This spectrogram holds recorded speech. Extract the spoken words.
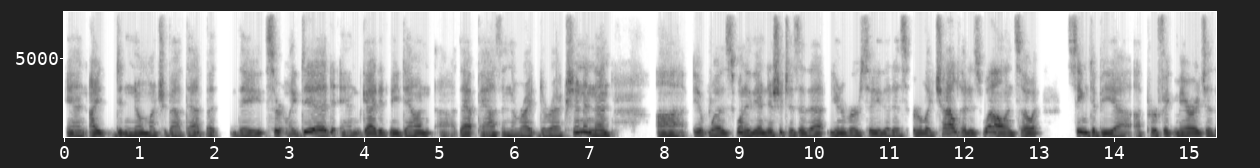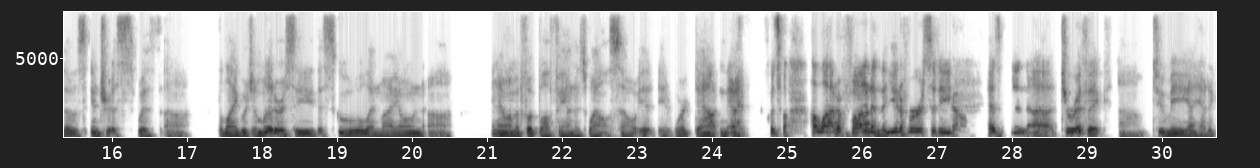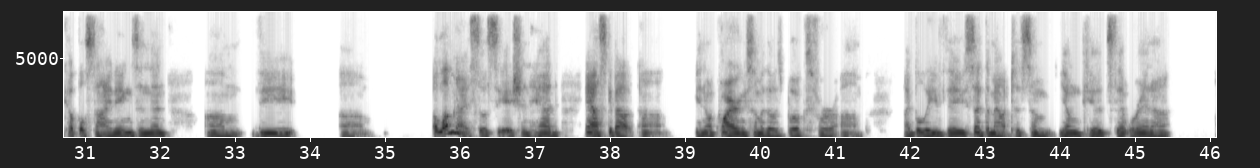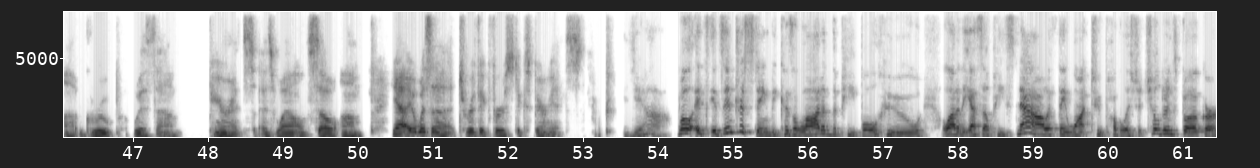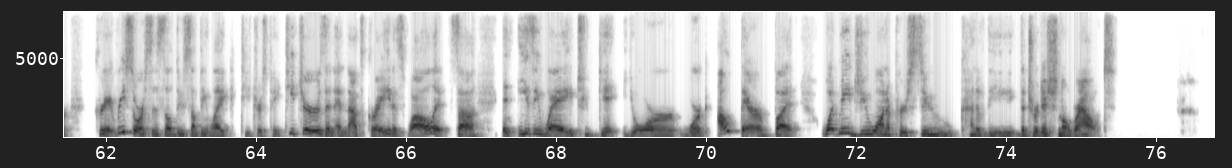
and I didn't know much about that, but they certainly did and guided me down uh, that path in the right direction. And then uh, it was one of the initiatives of that university that is early childhood as well. And so it seemed to be a, a perfect marriage of those interests with uh, the language and literacy, the school, and my own. Uh, you know, I'm a football fan as well, so it it worked out, and it was a, a lot of fun. And the university. Yeah has been uh, terrific um, to me. I had a couple signings, and then um, the um, alumni association had asked about um, you know acquiring some of those books for. Um, I believe they sent them out to some young kids that were in a, a group with um, parents as well. So um, yeah, it was a terrific first experience. Yeah. Well, it's it's interesting because a lot of the people who a lot of the SLPs now, if they want to publish a children's book or create resources, they'll do something like teachers pay teachers, and, and that's great as well. It's uh, an easy way to get your work out there. But what made you want to pursue kind of the the traditional route?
